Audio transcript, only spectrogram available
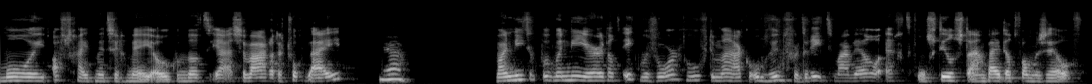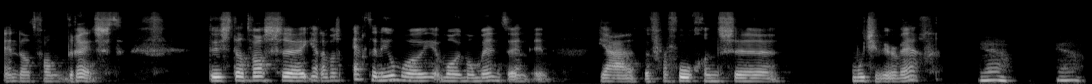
mooi afscheid met zich mee ook. Omdat ja, ze waren er toch bij. Ja. Maar niet op een manier dat ik me zorgen hoef te maken om hun verdriet. Maar wel echt kon stilstaan bij dat van mezelf en dat van de rest. Dus dat was, eh, ja, dat was echt een heel mooi, mooi moment. En, en ja, vervolgens eh, moet je weer weg. Ja. Ja.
